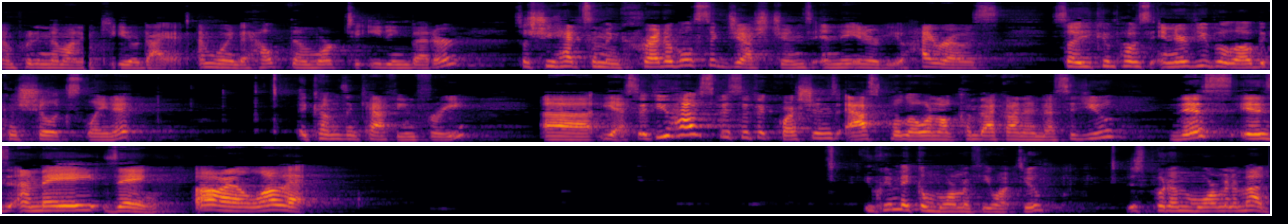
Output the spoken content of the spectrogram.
I'm putting them on a keto diet. I'm going to help them work to eating better. So she had some incredible suggestions in the interview. Hi, Rose. So you can post interview below because she'll explain it. It comes in caffeine free. Uh, yes, if you have specific questions, ask below and I'll come back on and message you. This is amazing. Oh, I love it. You can make them warm if you want to. Just put them warm in a mug.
